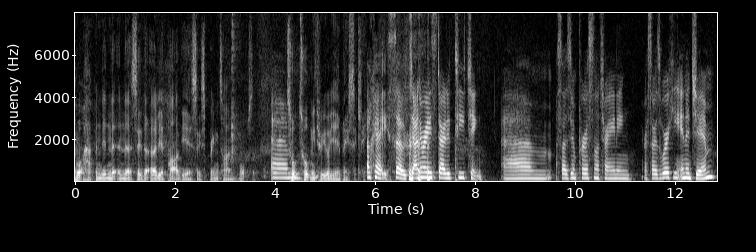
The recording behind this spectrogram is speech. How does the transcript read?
What happened in the in the say the earlier part of the year, say springtime? What was it? um, talk talk me through your year, basically. Okay, so January started teaching. Um, so I was doing personal training, or so I was working in a gym.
